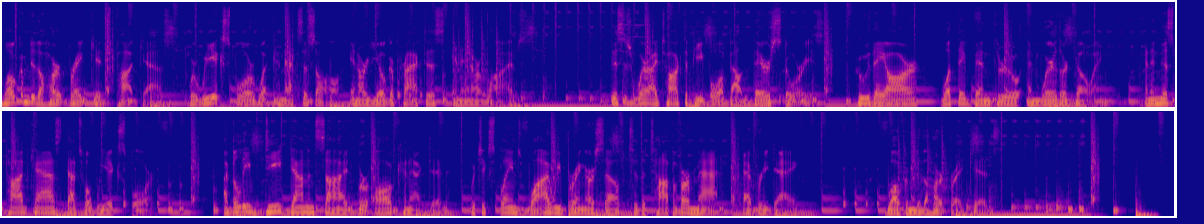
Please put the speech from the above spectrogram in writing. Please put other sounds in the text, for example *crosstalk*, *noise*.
Welcome to the Heartbreak Kids podcast, where we explore what connects us all in our yoga practice and in our lives. This is where I talk to people about their stories, who they are, what they've been through, and where they're going. And in this podcast, that's what we explore. I believe deep down inside we're all connected, which explains why we bring ourselves to the top of our mat every day. Welcome to the Heartbreak Kids.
